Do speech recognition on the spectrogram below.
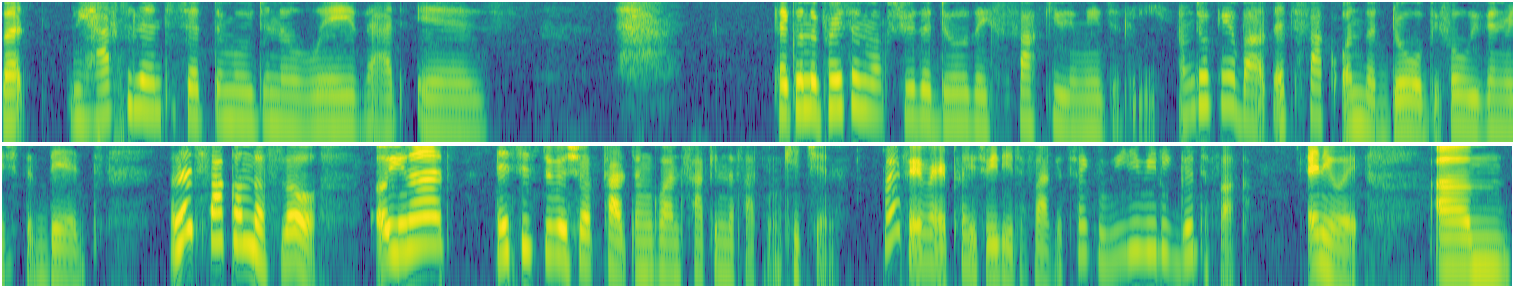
But we have to learn to set the mood in a way that is like when the person walks through the door, they fuck you immediately. I'm talking about let's fuck on the door before we even reach the bed. let's fuck on the floor. Oh, you know what? Let's just do a shortcut and go and fuck in the fucking kitchen. My favorite place really to fuck. It's like really, really good to fuck. Anyway, um,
